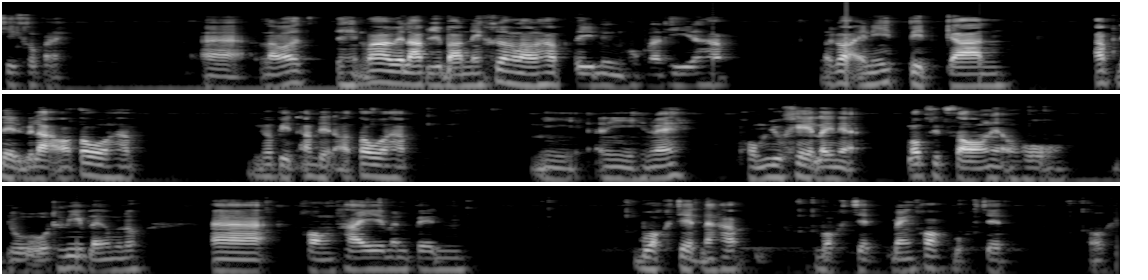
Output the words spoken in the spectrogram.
คลิกเข้าไป อ่า เราก็จะเห็นว่าเวลาปัจจุบันในเครื่องเรานะครับตีหนึ่งหกนาทีนะครับ แล้วก็ไอ้นี้ปิดการอัปเดตเวลาออโต้ครับนี่ก็ปิดอัปเดตออโต้ครับ นี่ อันนี้เห็นไหม ผมอยู่เขตอะไรเนี่ย ลบสิบสองเนี่ย โอ้โห อยู่ทวีปอะไรก็ไม่รู้ อ่า ของไทยมันเป็นบวกเจ็ดนะครับ บวกเจ็ดแบงคอกบวกเจ็ด โอเค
